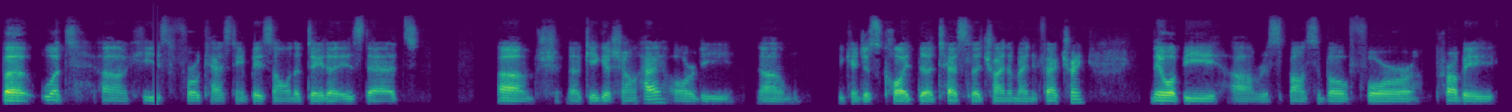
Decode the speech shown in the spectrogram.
But what uh, he's forecasting based on the data is that um, the Giga Shanghai, or the um, you can just call it the Tesla China manufacturing, they will be uh, responsible for probably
